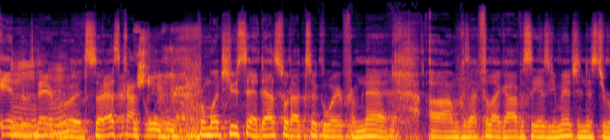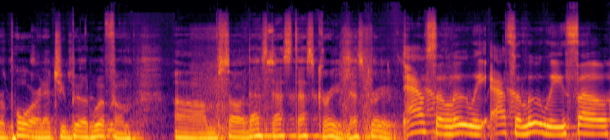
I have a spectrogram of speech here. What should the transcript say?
in those neighborhoods. So that's kind Sure. of from what you said. That's what I took away from that because I feel like obviously, as you mentioned, it's the rapport that you build with them. Um, so that's that's that's great. That's great. Absolutely, absolutely. So,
